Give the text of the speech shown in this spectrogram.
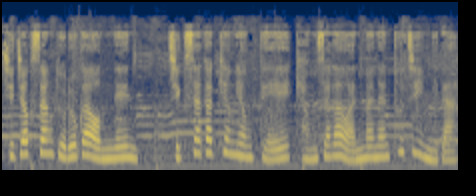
지적상 도로가 없는 직사각형 형태의 경사가 완만한 토지입니다.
